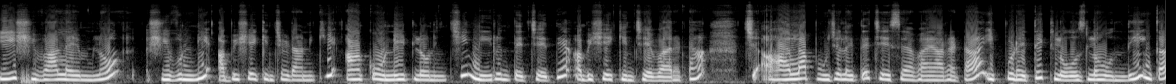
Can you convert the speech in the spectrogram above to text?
ఈ శివాలయంలో శివుణ్ణి అభిషేకించడానికి ఆ కోనేటిలో నుంచి నీరుని తెచ్చైతే అభిషేకించేవారట. చాలా పూజలు అయితే చేసేవారట. ఇప్పుడైతే క్లోజ్లో ఉంది. ఇంకా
